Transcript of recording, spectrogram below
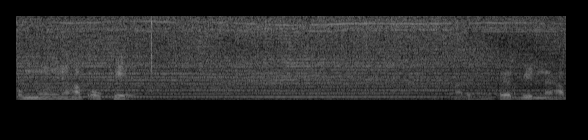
กลมเงยนะครับ โอเคอะเดี๋ยวผมเทสบินนะครับ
